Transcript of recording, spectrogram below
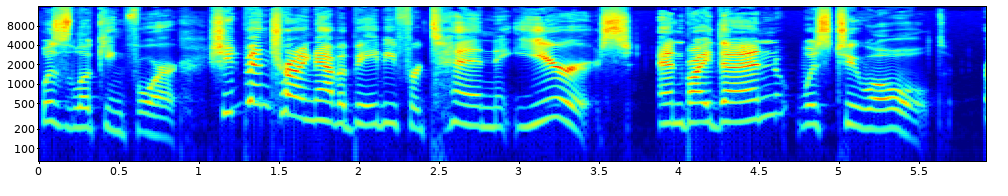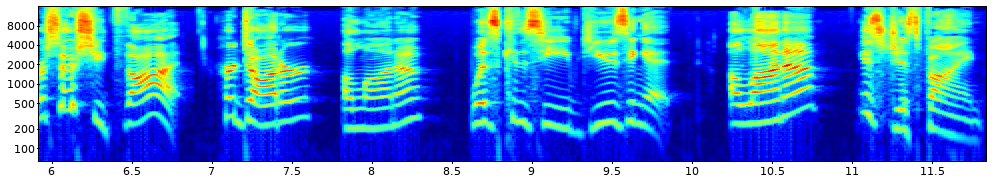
was looking for. She'd been trying to have a baby for 10 years and by then was too old. Or so she thought. Her daughter, Alana, was conceived using it. Alana is just fine.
